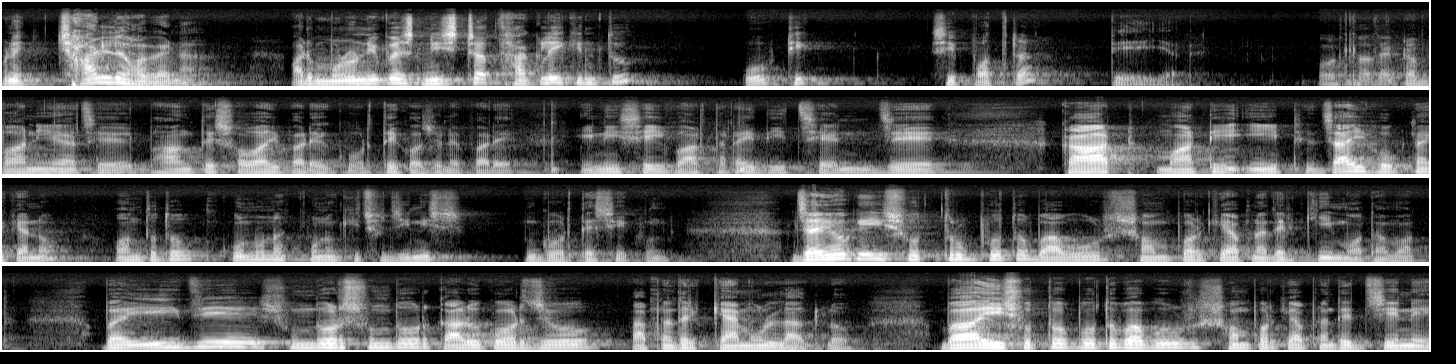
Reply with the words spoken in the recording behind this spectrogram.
মানে ছাড়লে হবে না। আর মনোনিবেশ নিষ্ঠা থাকলেই কিন্তু ও ঠিক সেই পথটা পেয়ে যাবে। অর্থাৎ একটা বাণী আছে, ভাঙতে সবাই পারে, গড়তে কজনে পারে। ইনি সেই বার্তাটাই দিচ্ছেন যে কাঠ, মাটি, ইট, যাই হোক না কেন অন্তত কোনো না কোনো কিছু জিনিস গড়তে শিখুন। যাই হোক, এই শত্রুব্রত বাবুর সম্পর্কে আপনাদের কি মতামত? বা এই যে সুন্দর সুন্দর কারুকার্য আপনাদের কেমন লাগল? বা এই সত্যব্রত বাবুর সম্পর্কে আপনাদের জেনে,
